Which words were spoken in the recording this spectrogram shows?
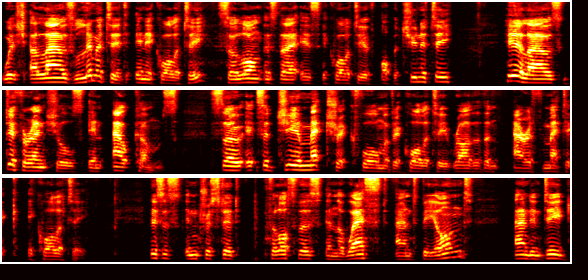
which allows limited inequality so long as there is equality of opportunity. He allows differentials in outcomes. So it's a geometric form of equality rather than arithmetic equality. This has interested philosophers in the West and beyond and indeed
